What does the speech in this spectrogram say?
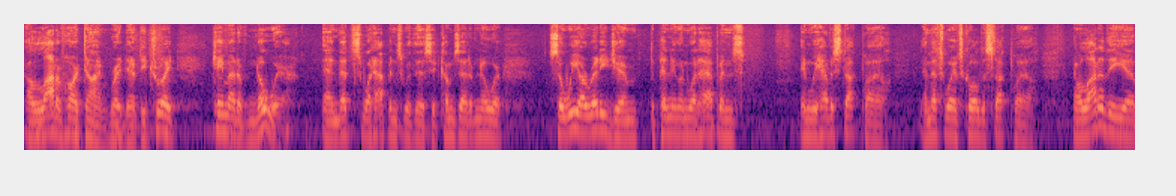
a lot of hard time right now. Detroit came out of nowhere, and that's what happens with this. It comes out of nowhere. So we are ready, Jim, depending on what happens, and we have a stockpile, and that's why it's called a stockpile. Now, a lot of the uh,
